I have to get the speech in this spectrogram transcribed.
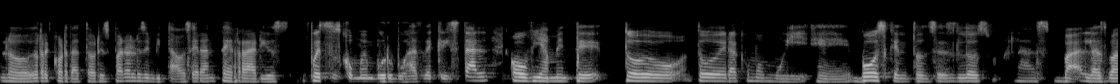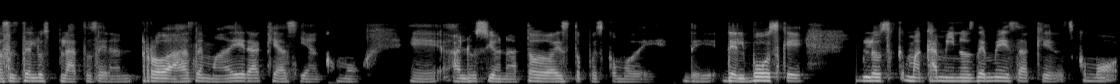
los recordatorios para los invitados eran terrarios puestos como en burbujas de cristal. Obviamente todo, todo era como muy eh, bosque, entonces los, las, las, bases de los platos eran rodajas de madera que hacían como eh, alusión a todo esto, pues como de, del bosque, los caminos de mesa, que es como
